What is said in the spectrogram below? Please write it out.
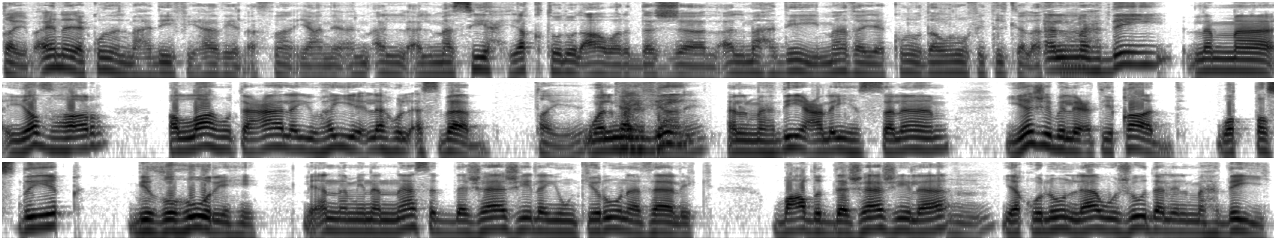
طيب أين يكون المهدي في هذه الأثناء؟ يعني الم- ال- المسيح يقتل الأعور الدجال. المهدي ماذا يكون دوره في تلك الأثناء؟ المهدي لما يظهر الله تعالى يهيئ له الأسباب. طيب كيف والمهدي يعني؟ المهدي عليه السلام يجب الاعتقاد والتصديق بظهوره لأن من الناس الدجاجلة ينكرون ذلك. بعض الدجاجلة. يقولون لا وجود للمهدي.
